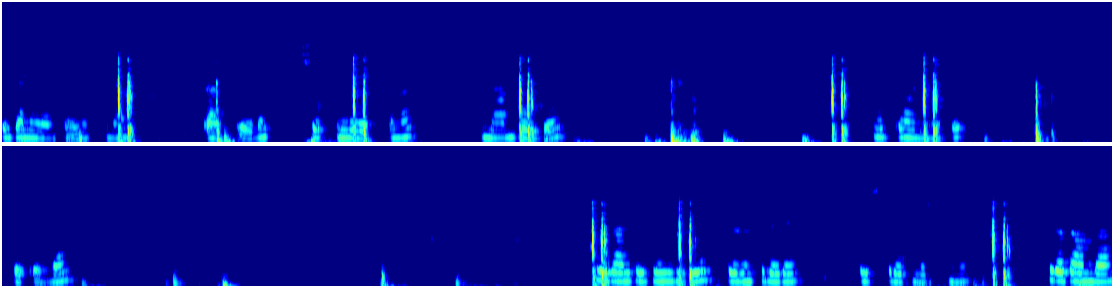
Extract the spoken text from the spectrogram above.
Burada ne yazıyor mesela? Start diyelim. Şeklinde yaptınız. Hemen buldu. Mutlu oynadık. Şekilde. Buradan dediğim gibi görüntüleri değiştirebilirsiniz. Buradan da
